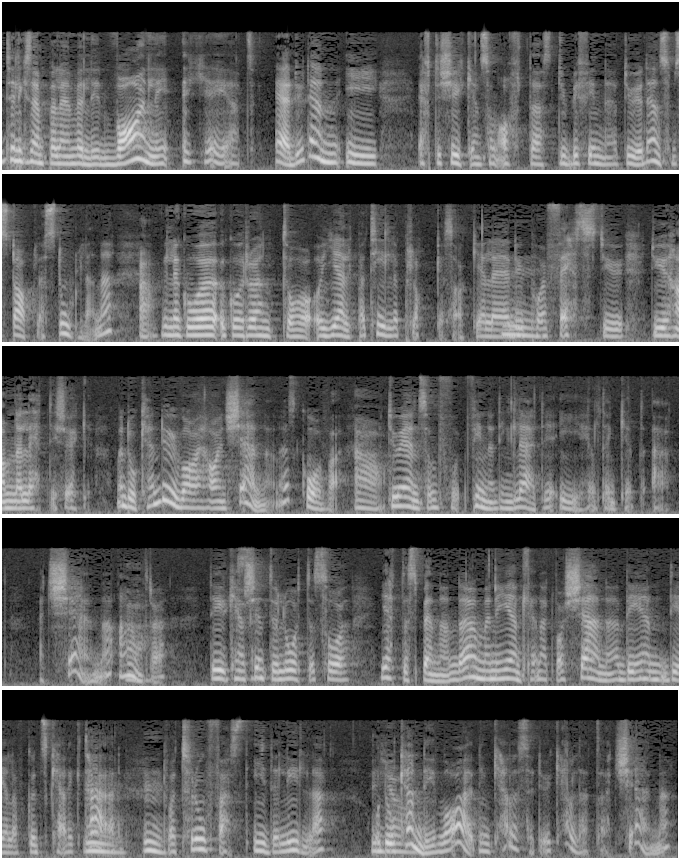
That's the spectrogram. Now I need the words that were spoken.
Till exempel en väldigt vanlig grej att är du den i efter kyrkan som oftast du befinner att du är den som staplar stolarna. Ja. Vill gå, gå runt och, och hjälpa till att plocka saker eller är du på en fest, du, du hamnar lätt i köket. Men då kan du vara, ha en tjänarens gåva. Ja. Du är en som finna din glädje i helt enkelt att, att tjäna andra. Det kanske inte låter så jättespännande men egentligen att vara tjänare det är en del av Guds karaktär. Att vara trofast i det lilla. Och då Ja. kan det vara din kallelse, du är kallad att tjäna.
